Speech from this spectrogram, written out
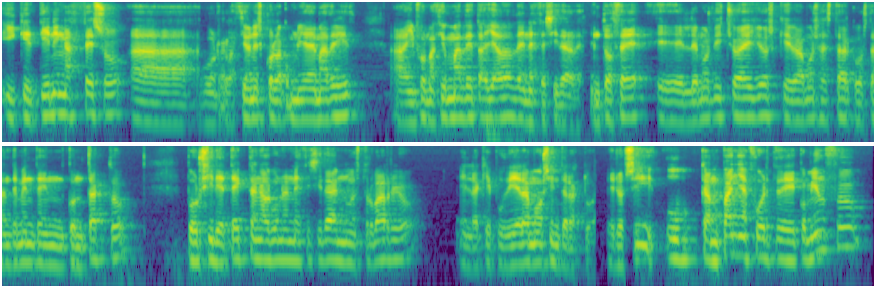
y que tienen acceso a, con relaciones con la Comunidad de Madrid, a información más detallada de necesidades. Entonces, eh, le hemos dicho a ellos que vamos a estar constantemente en contacto por si detectan alguna necesidad en nuestro barrio en la que pudiéramos interactuar. Pero sí, hubo campaña fuerte de comienzo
